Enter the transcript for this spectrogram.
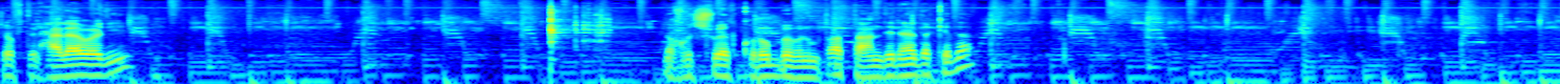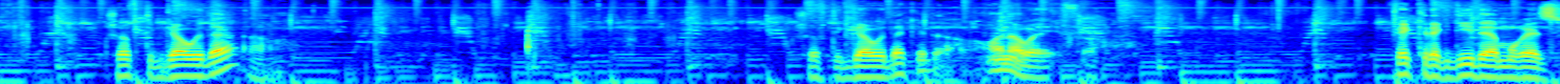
شفت الحلاوة دي؟ ناخد شوية كرنب من المتقطع عندنا ده كده. شفت الجو ده؟ آه. شفت الجو ده كده؟ آه. وأنا واقف. آه. فكرة جديدة يا مغازي.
